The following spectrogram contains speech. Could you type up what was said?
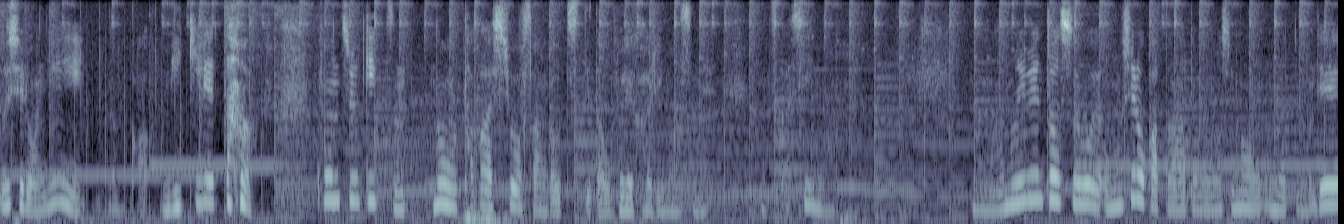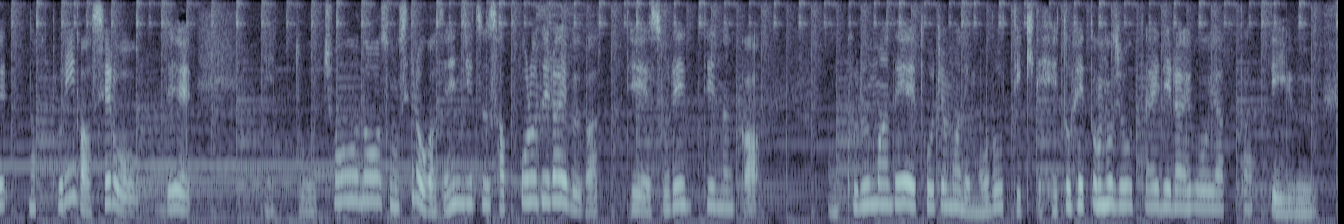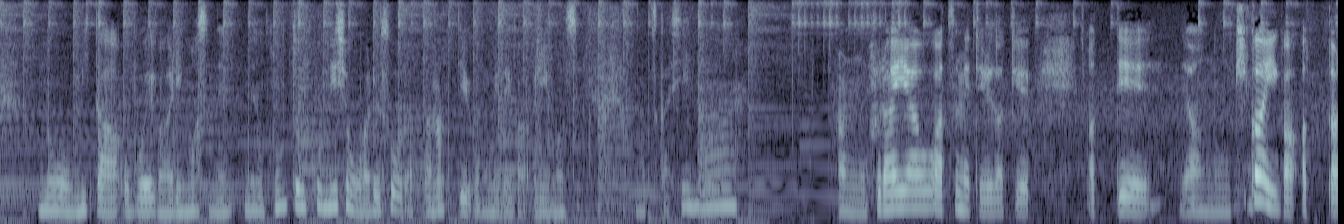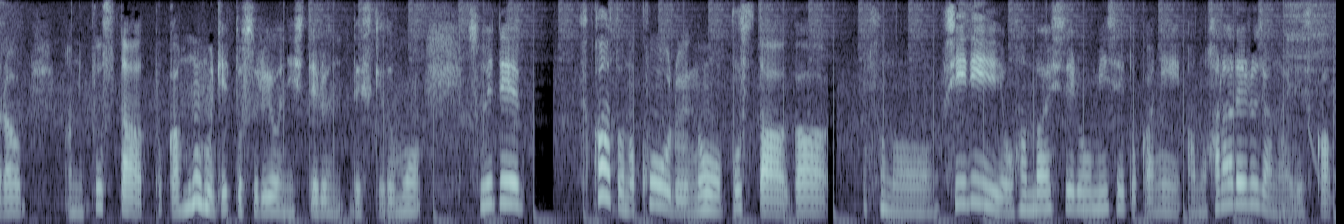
後ろになんか見切れた 昆虫キッズの高橋翔さんが写ってた覚えがありますね。懐かしいな、うん、あのイベントはすごい面白かったなと思います。今思っても。でなんか鳥がセロでえっと、ちょうどそのセロが前日札幌でライブがあってそれでなんか車で東京まで戻ってきてヘトヘトの状態でライブをやったっていうのを見た覚えがありますね。ね本当にコンディション悪そうだったなっていう思い出があります。懐かしいな。あのフライヤーを集めてるだけあってであの機会があったらあのポスターとかもゲットするようにしてるんですけどもそれでスカートのコールのポスターがその CD を販売してるお店とかにあの貼られるじゃないですか。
